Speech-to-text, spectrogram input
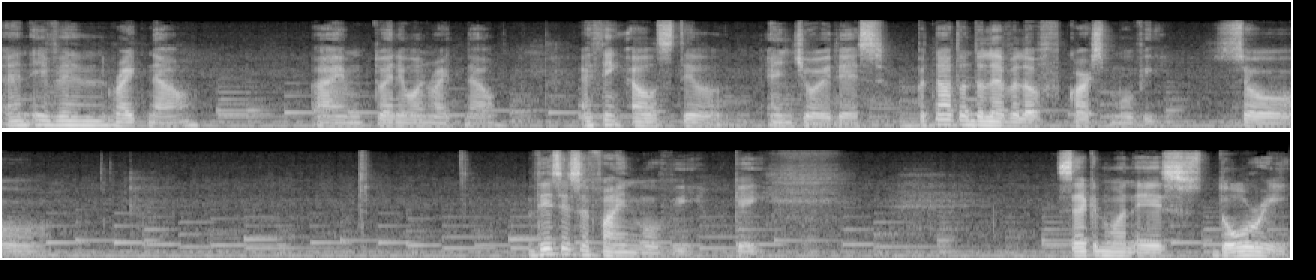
And even right now, I'm 21 right now. I think I'll still enjoy this, but not on the level of Cars movie. So, this is a fine movie, okay? Second one is Dory.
